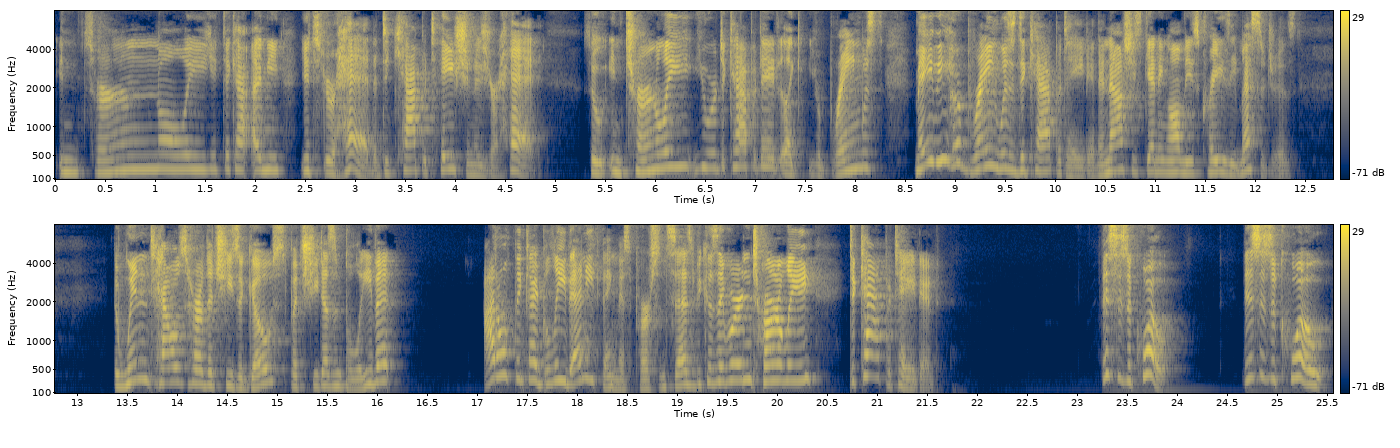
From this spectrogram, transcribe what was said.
internally decap I mean, it's your head. A decapitation is your head. So internally, you were decapitated. Like your brain was, maybe her brain was decapitated, and now she's getting all these crazy messages. The wind tells her that she's a ghost, but she doesn't believe it. I don't think I believe anything this person says because they were internally decapitated. This is a quote. This is a quote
